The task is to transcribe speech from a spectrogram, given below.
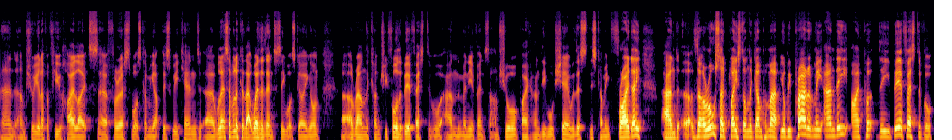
and I'm sure you'll have a few highlights uh, for us. What's coming up this weekend? Uh, well, let's have a look at that weather then to see what's going on uh, around the country for the beer festival and the many events that I'm sure Bike Andy will share with us this coming Friday, and uh, that are also placed on the Gumper map. You'll be proud of me, Andy. I put the beer festival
